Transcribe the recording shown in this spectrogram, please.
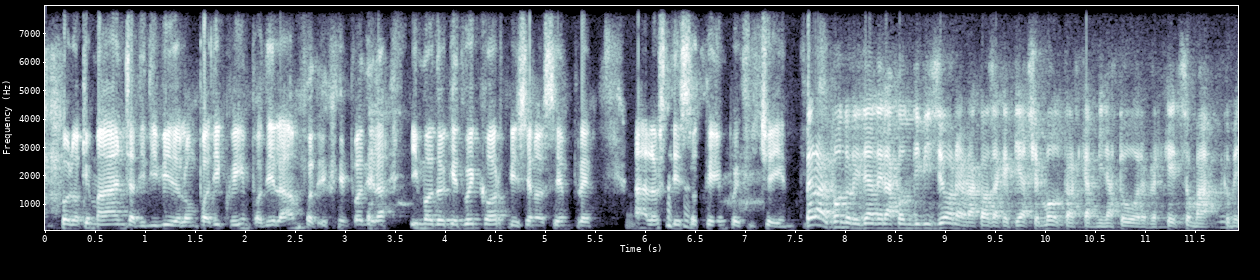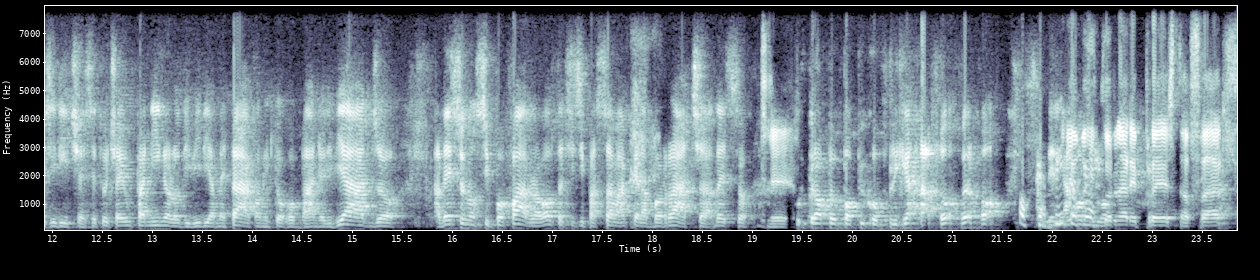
quello che mangia, di dividerlo un po' di qui, un po' di là, un po' di qui, un po' di là, in modo che i due corpi siano sempre allo stesso tempo efficienti. Però in fondo l'idea della condivisione è una cosa che piace molto al camminatore, perché insomma, come si dice, se tu hai un panino lo dividi a metà con il tuo compagno di viaggio, adesso non si può farlo, una volta ci si passava anche la borraccia, adesso certo. purtroppo è un po' più complicato, però... Speriamo di tornare presto a farlo.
